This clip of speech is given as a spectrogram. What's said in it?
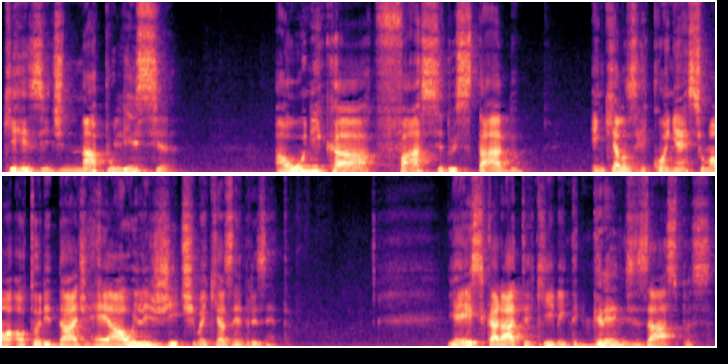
que reside na polícia, a única face do Estado em que elas reconhecem uma autoridade real e legítima e que as representa. E é esse caráter que, entre grandes aspas,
